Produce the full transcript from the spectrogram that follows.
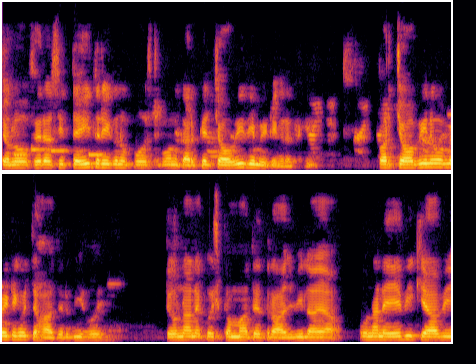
ਚਲੋ ਫਿਰ ਅਸੀਂ 23 ਤਰੀਕ ਨੂੰ ਪੋਸਟਪੋਨ ਕਰਕੇ 24 ਦੀ ਮੀਟਿੰਗ ਰੱਖੀ। ਪਰ 24 ਨੂੰ ਉਹ ਮੀਟਿੰਗ ਵਿੱਚ ਹਾਜ਼ਰ ਵੀ ਹੋਏ। ਤੇ ਉਹਨਾਂ ਨੇ ਕੁਝ ਕੰਮਾਂ ਤੇ ਇਤਰਾਜ਼ ਵੀ ਲਾਇਆ। ਉਹਨਾਂ ਨੇ ਇਹ ਵੀ ਕਿਹਾ ਵੀ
